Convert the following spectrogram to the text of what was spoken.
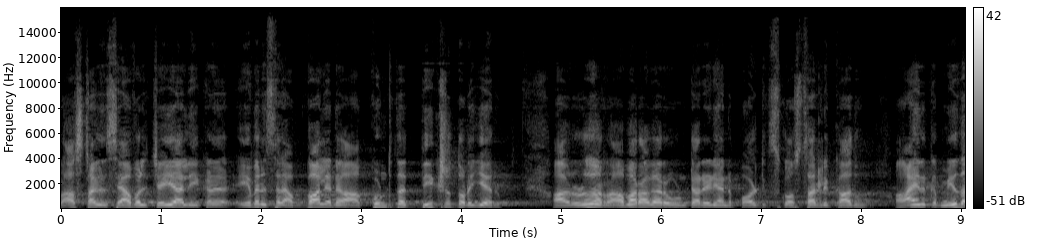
రాష్ట్రానికి సేవలు చేయాలి. ఇక్కడ ఏమైనా సరే అవ్వాలి అనే అకుంఠిత దీక్షతో అయ్యారు. ఆ రోజున రామారావు గారు ఉంటారని ఆయన పాలిటిక్స్కి వస్తారని కాదు. ఆయనకు మీద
